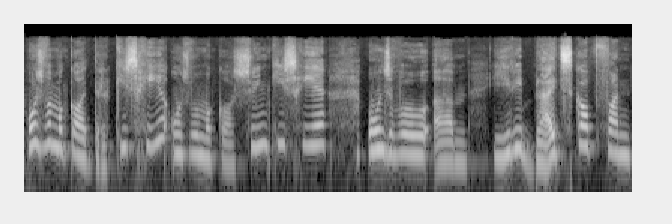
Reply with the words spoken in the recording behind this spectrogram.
Ons wil mekaar drukkies gee, ons wil mekaar soentjies gee. Ons wil ehm um, hierdie blydskap van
